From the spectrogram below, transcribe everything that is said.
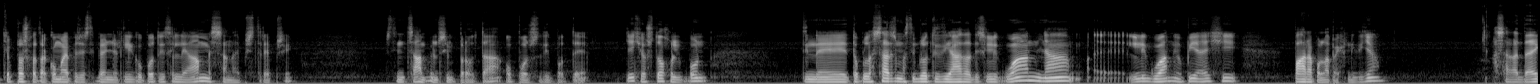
και πρόσφατα ακόμα έπαιζε στην Premier League, οπότε ήθελε άμεσα να επιστρέψει στην Championship πρώτα, οπωσδήποτε. Και είχε ως στόχο λοιπόν την, ε, το πλασάρισμα στην πρώτη διάδα της League One, μια ε, League One η οποία έχει πάρα πολλά παιχνίδια. 46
